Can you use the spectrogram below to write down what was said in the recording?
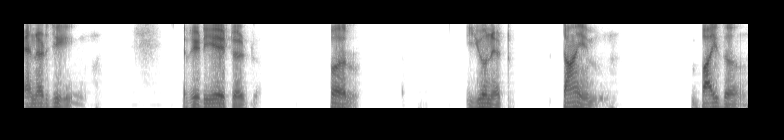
energy radiated per unit time by the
